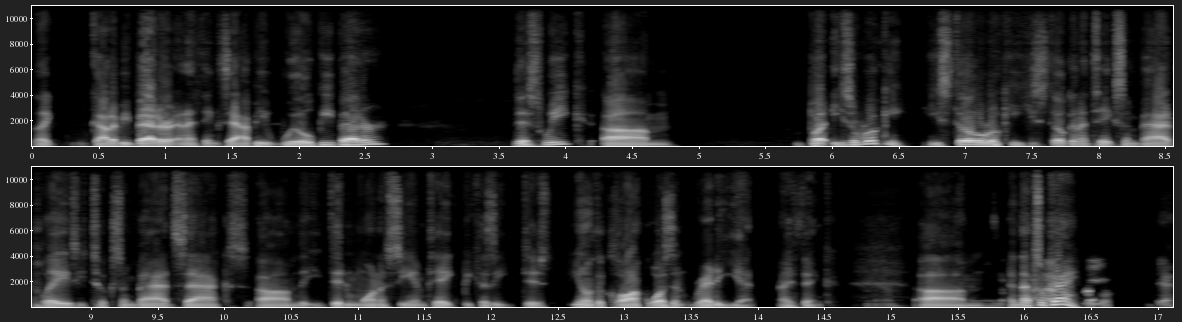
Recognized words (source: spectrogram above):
like, got to be better. And I think Zappe will be better this week. Um, but he's a rookie. He's still a rookie. He's still going to take some bad plays. He took some bad sacks um, that you didn't want to see him take because he just, you know, the clock wasn't ready yet. I think, um, and that's I okay. know- yeah,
